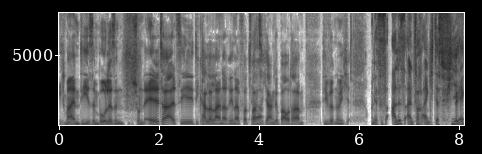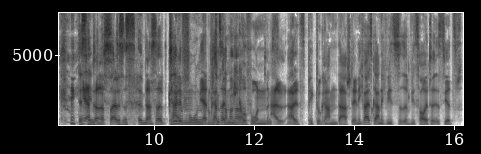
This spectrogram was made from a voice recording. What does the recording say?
Ich meine, die Symbole sind schon älter, als sie die Colorline Arena vor 20 Ja. Jahren gebaut haben. Die wird nämlich Und jetzt ist alles einfach eigentlich das Viereck des Ja, Handys. das ist halt- das ist ähm, das halt kein, Telefon, ja, du kannst halt. Mikrofon al- als Piktogramm darstellen. Ich weiß gar nicht, wie es wie es heute ist jetzt,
